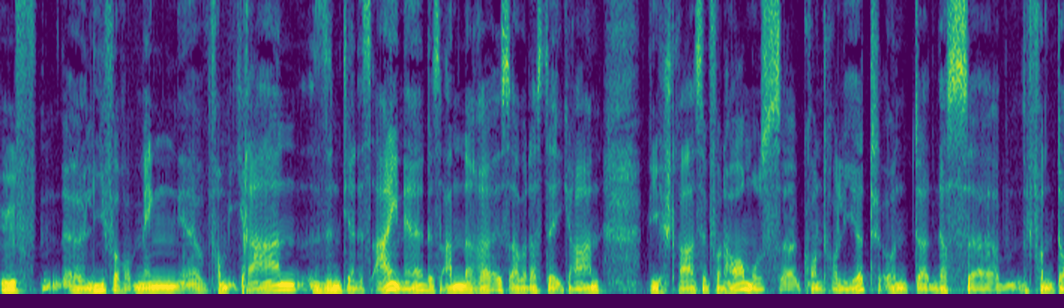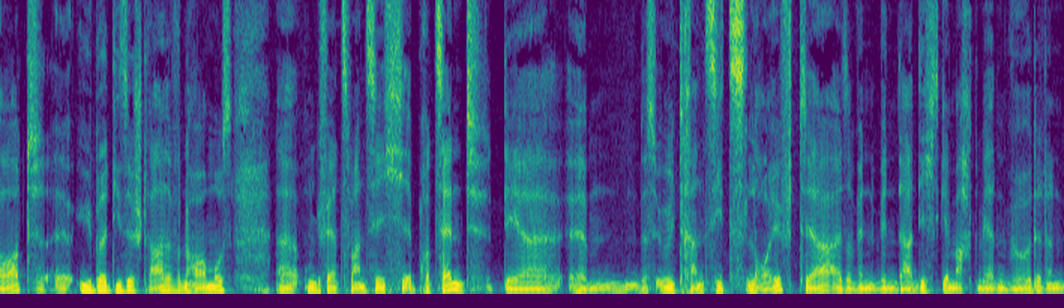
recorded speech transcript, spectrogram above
Ölliefermengen äh, vom Iran sind ja das eine. Das andere ist aber, dass der Iran die Straße von Hormus kontrolliert und dass von dort über diese Straße von Hormus ungefähr 20 Prozent der, ähm, des Öltransits läuft. Ja, also wenn, wenn da dicht gemacht werden würde, dann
